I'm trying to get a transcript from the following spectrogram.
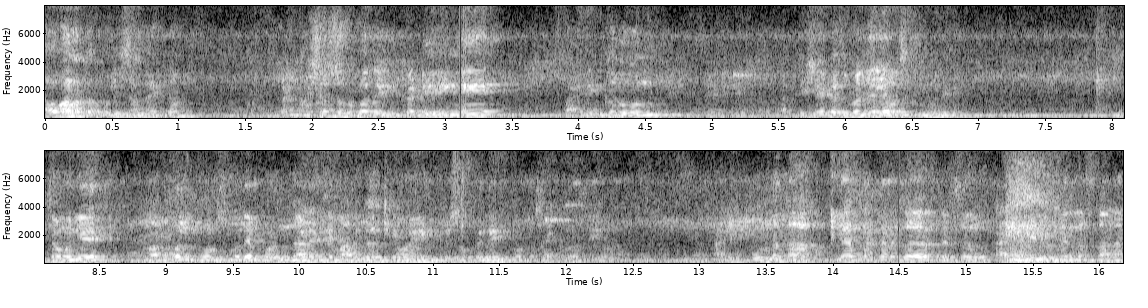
आव्हान होतं पोलिसांना एकदम. कारण अशा स्वरूपात इतकं डेअरिंगने फायरिंग करून अतिशय गजबजलेल्या वस्तीमध्ये. जिथं म्हणजे नॉर्मल कोर्समध्ये पळून जाण्याचे मार्ग किंवा इतके सोपे नाहीत मोटरसायकलवरती आणि पूर्णतः कुठल्या प्रकारचं त्याचं आयडेंटिफिकेशन नसताना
